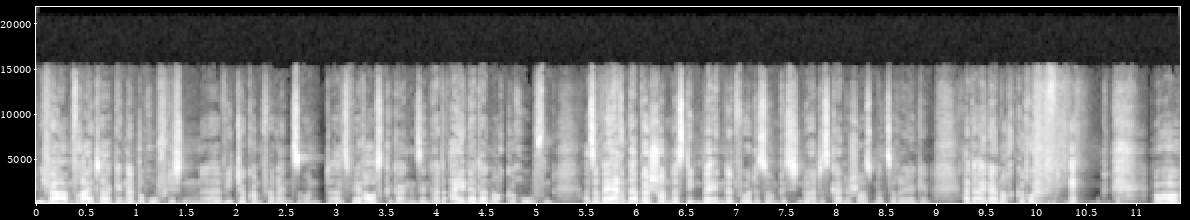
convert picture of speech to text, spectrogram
Ich war am Freitag in einer beruflichen äh, Videokonferenz und als wir rausgegangen sind, hat einer dann noch gerufen, also während aber schon das Ding beendet wurde, so ein bisschen, du hattest keine Chance mehr zu reagieren, hat einer noch gerufen. wow.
